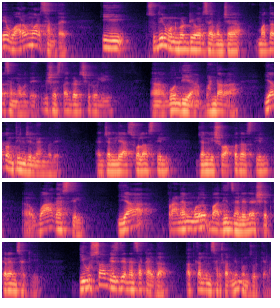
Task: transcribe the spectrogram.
हे वारंवार सांगतायत की सुधीर मुनगंटीवार साहेबांच्या मतदारसंघामध्ये विशेषतः गडचिरोली गोंदिया भंडारा या दोन तीन जिल्ह्यांमध्ये जंगली अस्वल असतील जंगली श्वापद असतील वाघ असतील या प्राण्यांमुळं बाधित झालेल्या शेतकऱ्यांसाठी दिवसा वीज देण्याचा कायदा तत्कालीन सरकारने मंजूर केला.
